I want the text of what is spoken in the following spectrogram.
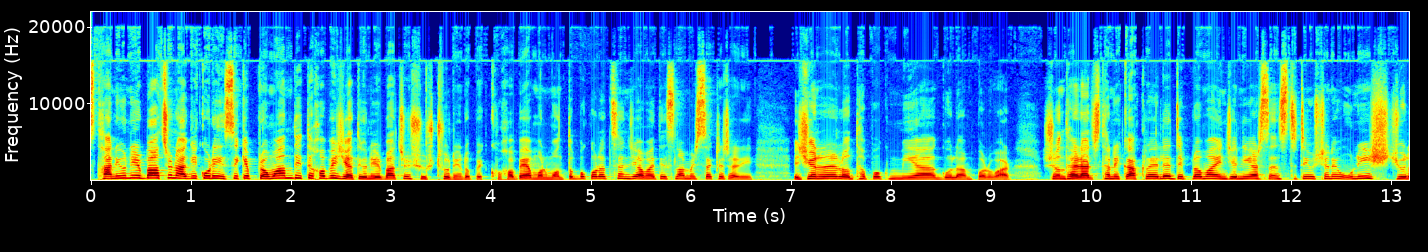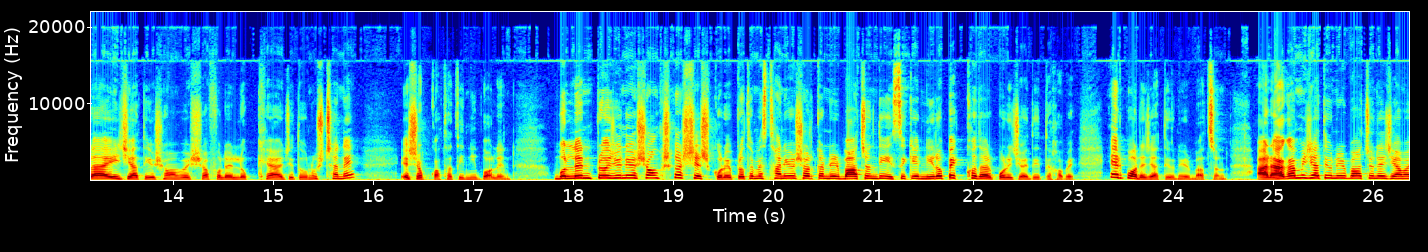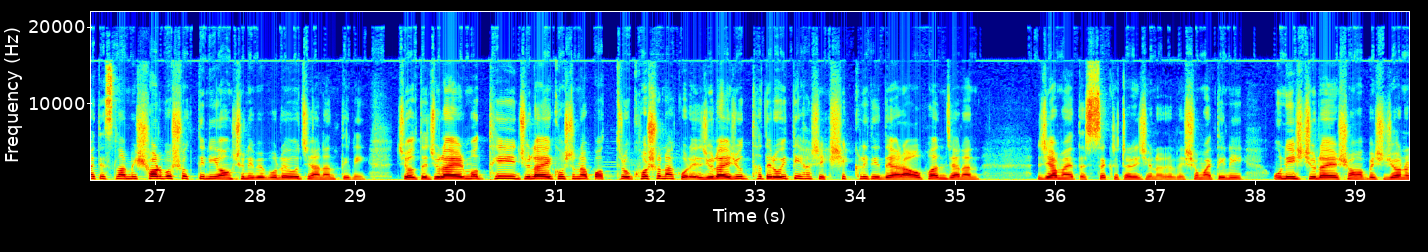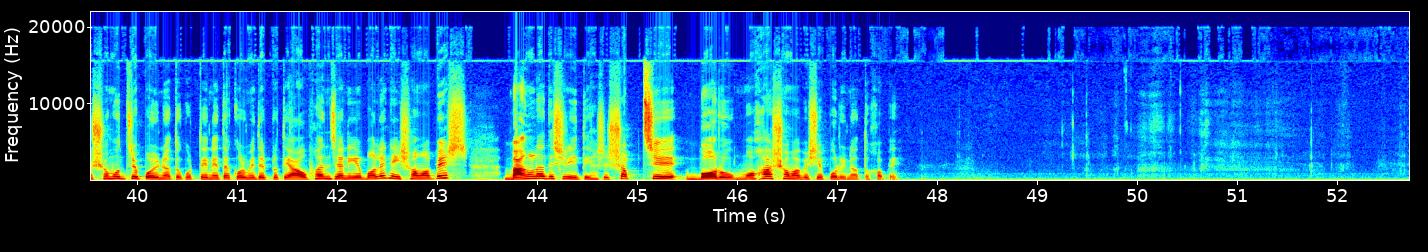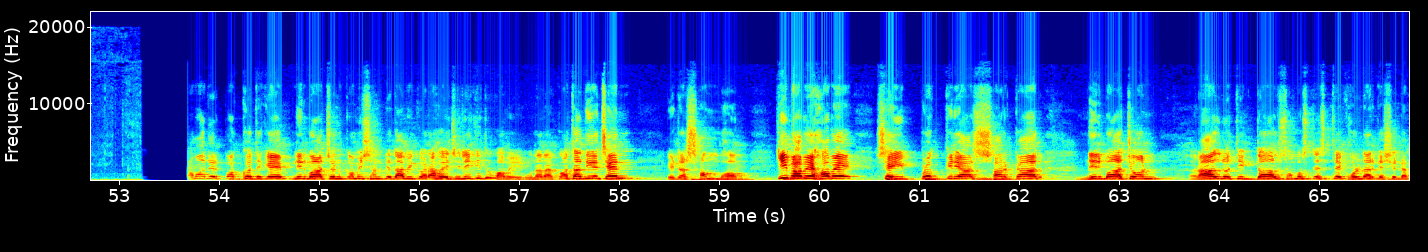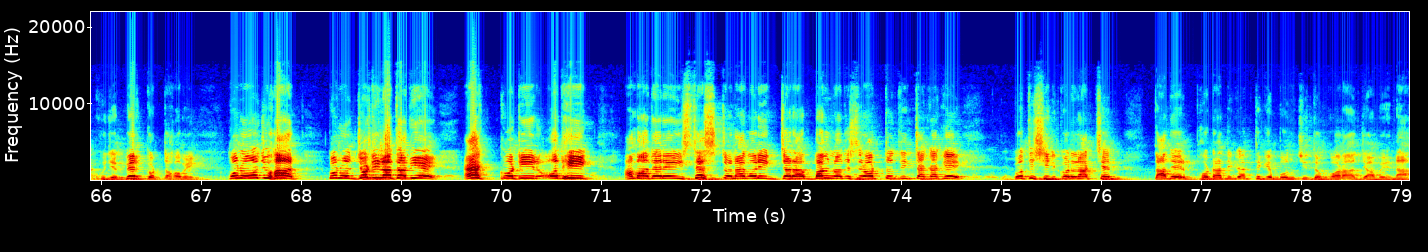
স্থানীয় নির্বাচন আগে করে ইসিকে প্রমাণ দিতে হবে, জাতীয় নির্বাচন সুষ্ঠু নিরপেক্ষ হবে, এমন মন্তব্য করেছেন জামায়াত ইসলামের সেক্রেটারি জেনারেল অধ্যাপক মিয়া গোলাম পরওয়ার সন্ধ্যায় রাজধানীর কাকরাইলে ডিপ্লোমা ইঞ্জিনিয়ার্স ইনস্টিটিউশনে উনিশ জুলাই জাতীয় সমাবেশ সফলের লক্ষ্যে আয়োজিত অনুষ্ঠানে এসব কথা তিনি বলেন। বললেন, প্রয়োজনীয় সংস্কার শেষ করে প্রথমে স্থানীয় সরকার নির্বাচন দিয়ে ইসিকে নিরপেক্ষতার পরিচয় দিতে হবে, এরপরে জাতীয় নির্বাচন। আর আগামী জাতীয় নির্বাচনে জামায়াত ইসলামী সর্বশক্তি নিয়ে অংশ নেবে বলেও জানান তিনি। চলতি জুলাইয়ের মধ্যেই জুলাই ঘোষণাপত্র ঘোষণা করে জুলাই যোদ্ধাদের ঐতিহাসিক স্বীকৃতি দেওয়ার আহ্বান জানান জামায়াতের সেক্রেটারি জেনারেল। এ সময় তিনি উনিশ জুলাইয়ের সমাবেশ জনসমুদ্রে পরিণত করতে নেতাকর্মীদের প্রতি আহ্বান জানিয়ে বলেন, এই সমাবেশ বাংলাদেশের ইতিহাসে সবচেয়ে বড় মহা সমাবেশে পরিণত হবে। আমাদের পক্ষ থেকে নির্বাচন কমিশনকে দাবি করা হয়েছে, লিখিতভাবে। ওনারা কথা দিয়েছেন এটা সম্ভব। কীভাবে হবে? সেই প্রক্রিয়া সরকার, নির্বাচন, রাজনৈতিক দল, সমস্ত স্টেক হোল্ডারকে সেটা খুঁজে বের করতে হবে। কোনো অজুহাত, কোনো জটিলতা দিয়ে এক কোটির অধিক আমাদের এই শ্রেষ্ঠ নাগরিক যারা বাংলাদেশের অর্থনৈতিক চাকাকে গতিশীল করে রাখছেন, তাদের ভোটাধিকার থেকে বঞ্চিত করা যাবে না।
